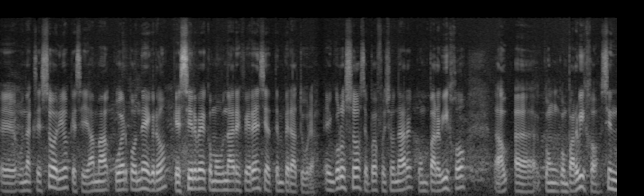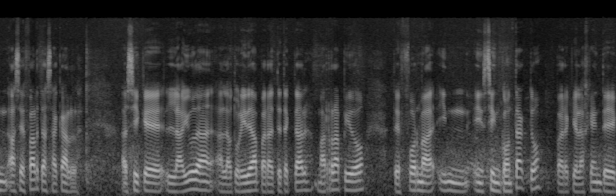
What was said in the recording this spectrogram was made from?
eh, un accesorio que se llama cuerpo negro, que sirve como una referencia de temperatura. Incluso se puede funcionar con parvijo, ah, ah, con, con sin hacer falta sacarla. Así que la ayuda a la autoridad para detectar más rápido, de forma sin contacto, para que la gente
